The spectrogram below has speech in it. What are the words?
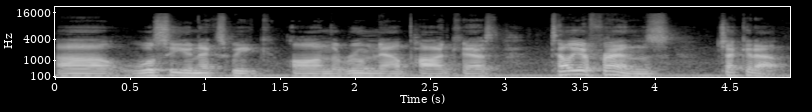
Uh, we'll see you next week on the RheumNow podcast. Tell your friends, check it out.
